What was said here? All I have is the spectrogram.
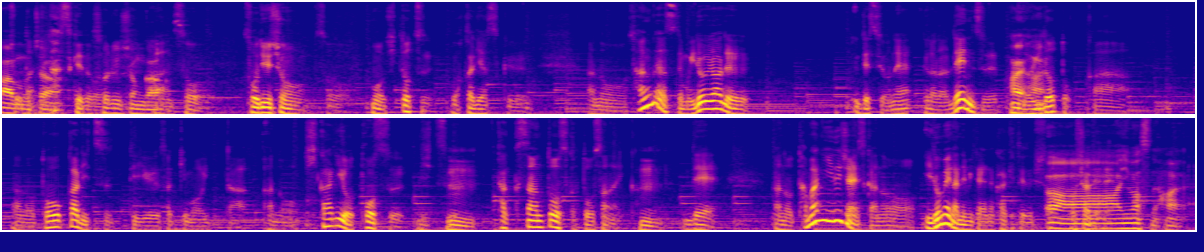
うあもうなんですけどソリューションが。あそう。ソリューションそう。もう一つ分かりやすくあのサングラスでもいろいろあるんですよね。だからレンズの色とか、あの透過率っていうさっきも言ったあの光を通す率、うん。たくさん通すか通さないか、うん。であのたまにいるじゃないですか。あの色眼鏡みたいなかけてる人。おしゃああいますね。はい。れで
